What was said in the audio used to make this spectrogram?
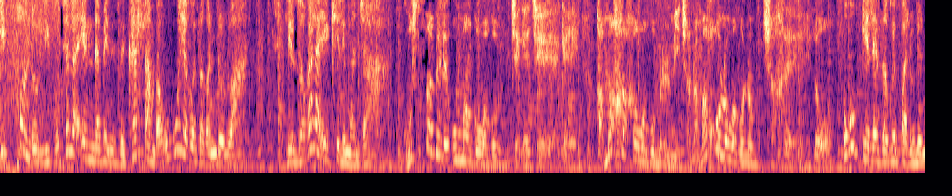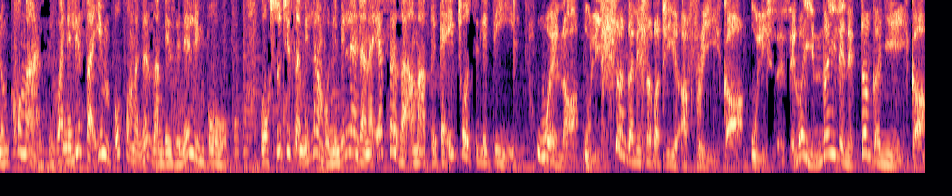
Iphondo livuthela endabeni zekhahlamba ukuya kwezakantolwana lizwakala ekilimanjaro. Kusabele umango wakomjekejeke amahaha wakomrimitsha namarholo wakonomtshahelo ukugeleza kwebhalule nomkhomazi kwanelisa impophoma zezambezi nelimpopo. Ngokusuthisa milambo nemilanjana eseza ama-afrika icosi lepilo. Wena ulihlanga lehlabathi ye-afrika ulisezelwa yinayile netanganyika.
